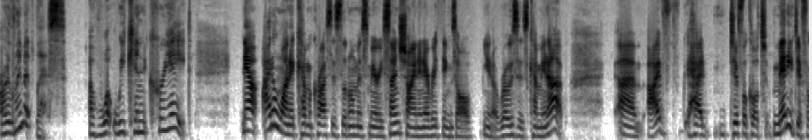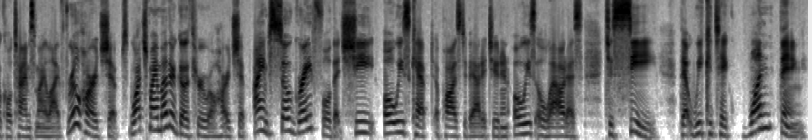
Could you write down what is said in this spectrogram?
are limitless of what we can create. Now, I don't want to come across as little Miss Mary Sunshine and everything's all, you know, roses coming up um, I've had difficult, many difficult times in my life, real hardships. Watch my mother go through real hardship. I am so grateful that she always kept a positive attitude and always allowed us to see that we could take one thing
